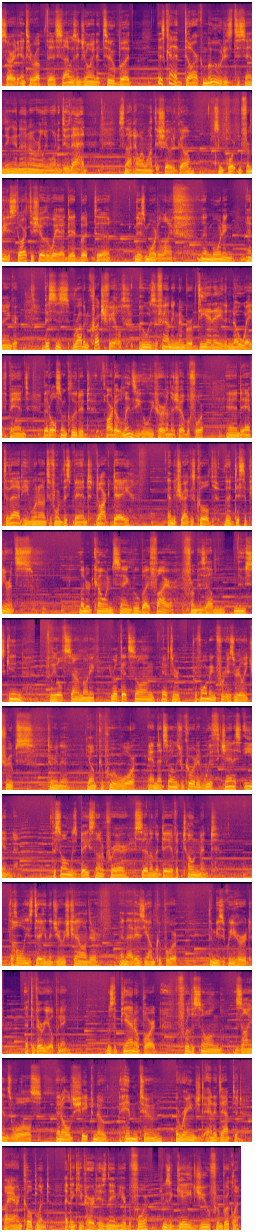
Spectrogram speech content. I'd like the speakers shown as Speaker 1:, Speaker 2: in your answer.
Speaker 1: sorry to interrupt this. I was enjoying it too, but this kind of dark mood is descending, and I don't really want to do that. It's not how I want the show to go. It's important for me to start the show the way I did, but uh, there's more to life than mourning and anger. This is Robin Crutchfield, who was a founding member of DNA, the no wave band that also included Arto Lindsay, who we've heard on the show before. And after that, he went on to form this band, Dark Day, and the track is called The Disappearance. Leonard Cohen sang Who by Fire from his album New Skin for the Old Ceremony. He wrote that song after performing for Israeli troops during the Yom Kippur War, and that song was recorded with Janis Ian. The song was based on a prayer said on the Day of Atonement, the holiest day in the Jewish calendar, and that is Yom Kippur. The music we heard at the very opening was the piano part for the song Zion's Walls, an old shape note hymn tune arranged and adapted by Aaron Copland. I think you've heard his name here before. He was a gay Jew from Brooklyn.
